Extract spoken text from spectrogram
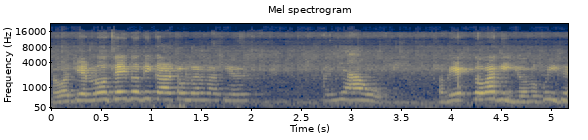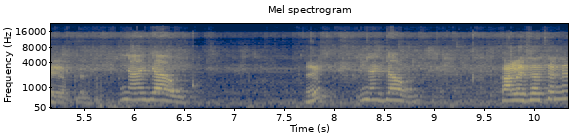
હવે અત્યારે ન જાય તો દી કાંટો મારવા ત્યારે. જાઉં હવે એક તો વાગી ગયો હવે સુઈ જાય આપણે. ના જાઉં હે? ના જાઉં કાલે જશે ને?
